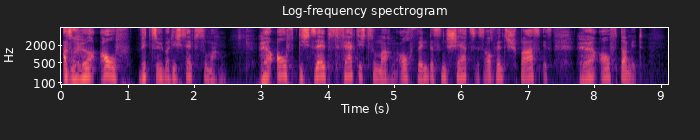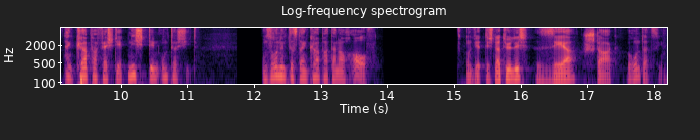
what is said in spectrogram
Also hör auf, Witze über dich selbst zu machen. Hör auf, dich selbst fertig zu machen, auch wenn das ein Scherz ist, auch wenn es Spaß ist. Hör auf damit. Dein Körper versteht nicht den Unterschied. Und so nimmt es dein Körper dann auch auf und wird dich natürlich sehr stark runterziehen.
